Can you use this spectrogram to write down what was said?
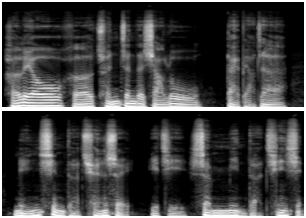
河流和纯真的小鹿代表着灵性的泉水。以及生命的清醒。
